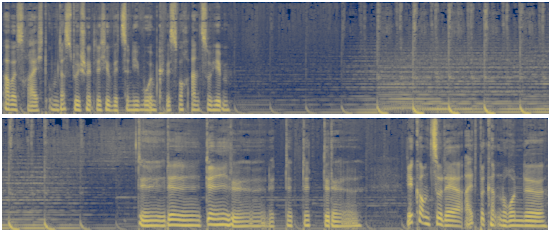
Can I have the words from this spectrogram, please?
aber es reicht, um das durchschnittliche Witzeniveau im Quizwoch anzuheben. Wir kommen zu der altbekannten Runde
